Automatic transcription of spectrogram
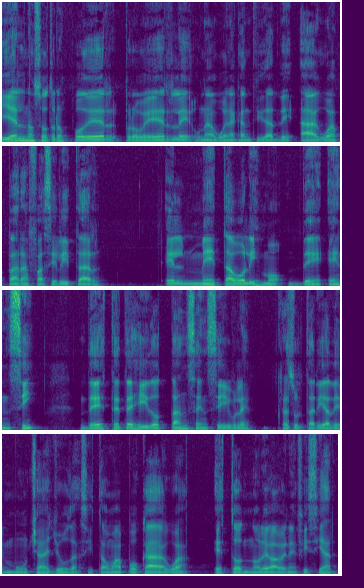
Y el nosotros poder proveerle una buena cantidad de agua para facilitar el metabolismo de en sí de este tejido tan sensible resultaría de mucha ayuda. Si toma poca agua, esto no le va a beneficiar.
